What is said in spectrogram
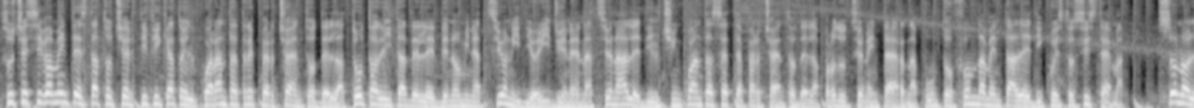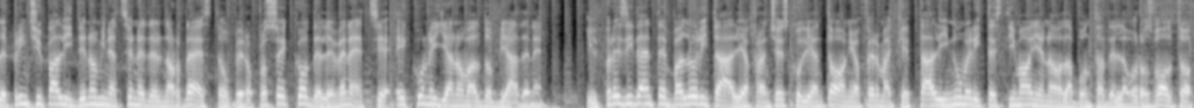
Successivamente è stato certificato il 43% della totalità delle denominazioni di origine nazionale ed il 57% della produzione interna, punto fondamentale di questo sistema sono le principali denominazioni del nord-est, ovvero Prosecco, delle Venezie e Conegliano Valdobbiadene. Il presidente Valor Italia Francesco Liantonio afferma che tali numeri testimoniano la bontà del lavoro svolto,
